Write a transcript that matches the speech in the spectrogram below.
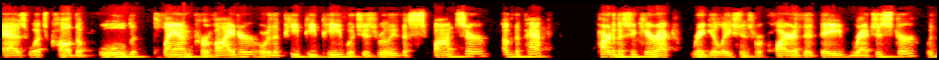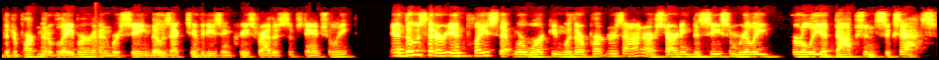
as what's called the pooled plan provider or the PPP, which is really the sponsor of the PEP. Part of the Secure Act regulations require that they register with the Department of Labor, and we're seeing those activities increase rather substantially. And those that are in place that we're working with our partners on are starting to see some really early adoption success.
